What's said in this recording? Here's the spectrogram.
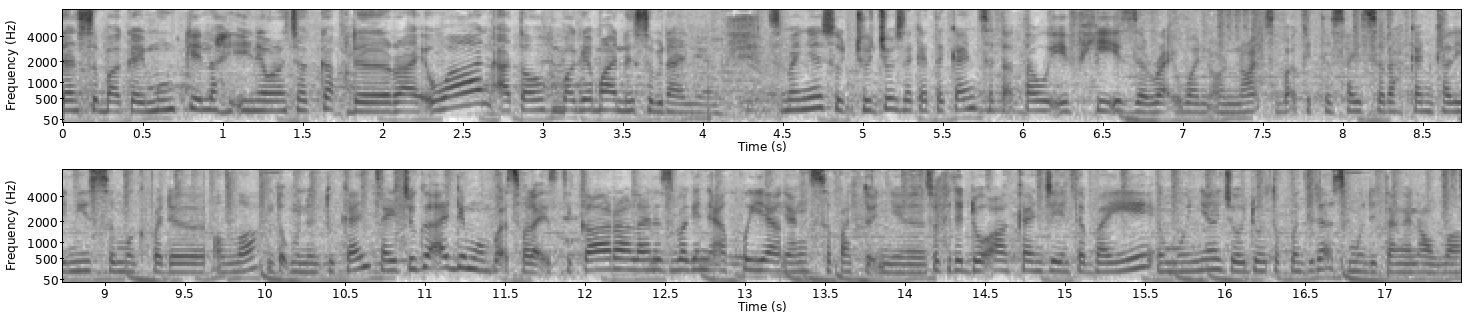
dan sebagai mungkinlah ini orang cakap the right one atau bagaimana sebenarnya? Sebenarnya jujur saya katakan saya tak tahu if he is the right one or not sebab kita saya serahkan kali ini semua kepada Allah untuk menentukan. Saya juga ada membuat solat istikharah dan sebagainya apa yang yang sepatutnya. So kita doakan je yang terbaik. Semuanya jodoh ataupun tidak semua di tangan Allah.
